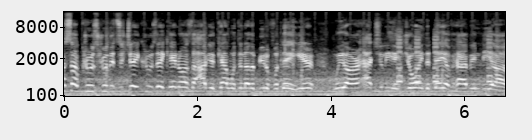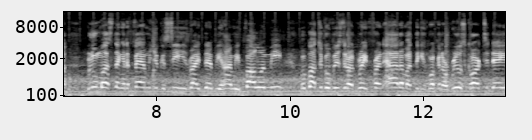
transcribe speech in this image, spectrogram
What's up, Cruz Crew? This is Jay Cruz, aka known the Audio Cat, with another beautiful day here. We are actually enjoying the day of having the uh, Blue Mustang in the family. You can see he's right there behind me following me. We're about to go visit our great friend Adam. I think he's working on Real's car today.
